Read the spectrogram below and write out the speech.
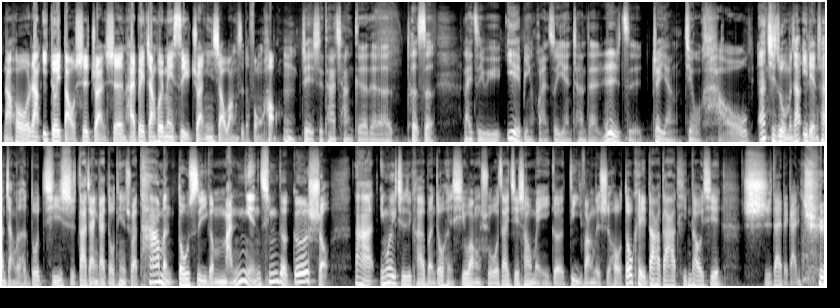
然后让一堆导师转身，还被张惠妹赐予“转音小王子”的封号。嗯，这也是他唱歌的特色，来自于叶秉桓所演唱的《日子这样就好》。那、啊、其实我们这样一连串讲了很多，其实大家应该都听得出来，他们都是一个蛮年轻的歌手。那因为其实凯本都很希望说，在介绍每一个地方的时候，都可以让大家听到一些时代的感觉，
